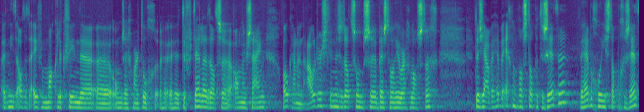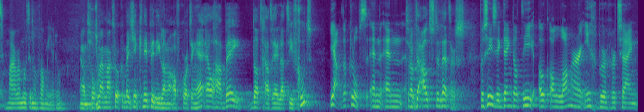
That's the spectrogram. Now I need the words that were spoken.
het niet altijd even makkelijk vinden uh, om zeg maar toch uh, te vertellen dat ze anders zijn. Ook aan hun ouders vinden ze dat soms best wel heel erg lastig. Dus ja, we hebben echt nog wel stappen te zetten. We hebben goede stappen gezet, maar we moeten nog wel meer doen. Ja, want volgens mij maakt u ook een beetje een knip in die lange afkorting. Hè? LHB, dat gaat relatief goed. Ja, dat klopt. En, en... Dat zijn ook de oudste letters. Precies, ik denk dat die ook al langer ingeburgerd zijn. Uh,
